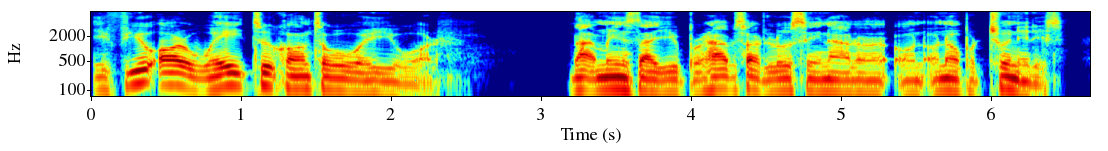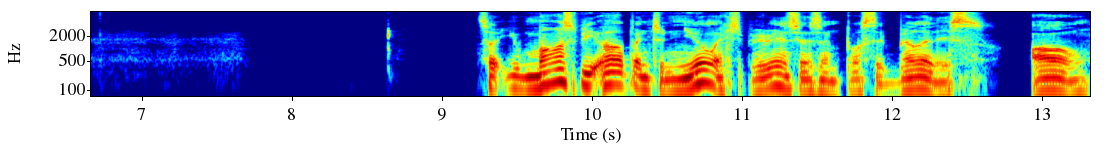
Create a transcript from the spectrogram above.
If you are way too comfortable where you are, that means that you perhaps are losing out on, on, on opportunities. So you must be open to new experiences and possibilities all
